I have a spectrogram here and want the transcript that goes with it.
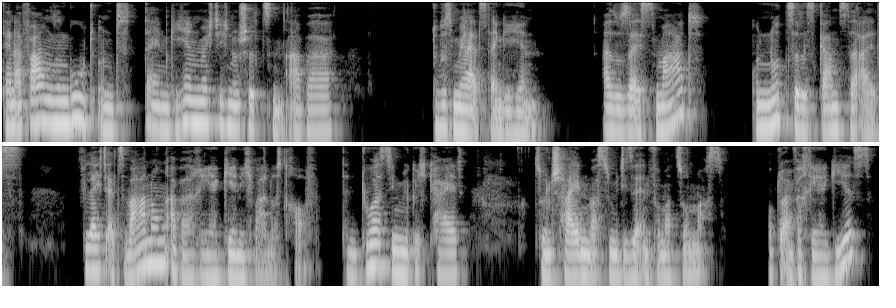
Deine Erfahrungen sind gut und dein Gehirn möchte ich nur schützen, aber du bist mehr als dein Gehirn. Also sei smart und nutze das Ganze als, vielleicht als Warnung, aber reagier nicht wahllos drauf. Denn du hast die Möglichkeit, zu entscheiden, was du mit dieser Information machst. Ob du einfach reagierst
